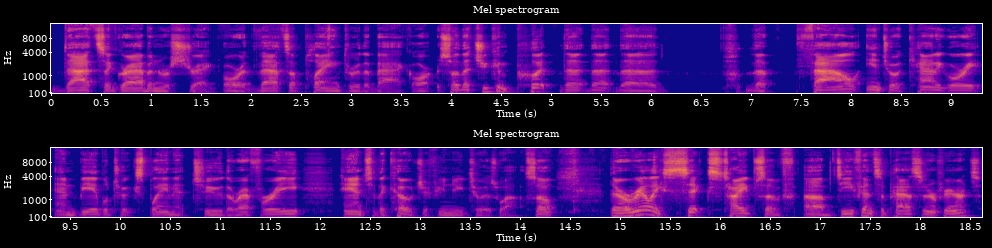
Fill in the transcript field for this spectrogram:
that's a grab and restrict, or that's a playing through the back, or so that you can put the the the the foul into a category and be able to explain it to the referee and to the coach if you need to as well. So there are really six types of, of defensive pass interference.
